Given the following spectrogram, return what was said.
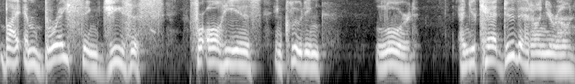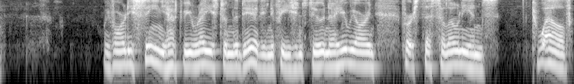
by embracing Jesus for all he is, including Lord. And you can't do that on your own. We've already seen you have to be raised from the dead in Ephesians 2. Now here we are in 1 Thessalonians 12.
